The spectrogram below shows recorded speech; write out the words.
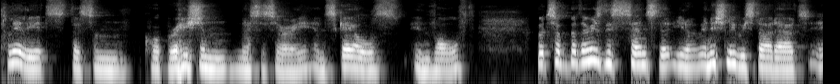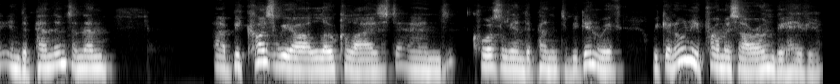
clearly it's there's some cooperation necessary and scales involved, but so but there is this sense that you know initially we start out independent and then uh, because we are localized and causally independent to begin with, we can only promise our own behavior.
